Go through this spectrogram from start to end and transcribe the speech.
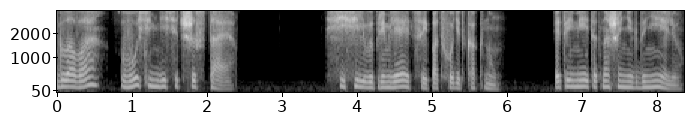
Глава 86. Сисиль выпрямляется и подходит к окну. Это имеет отношение к Даниэлю,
